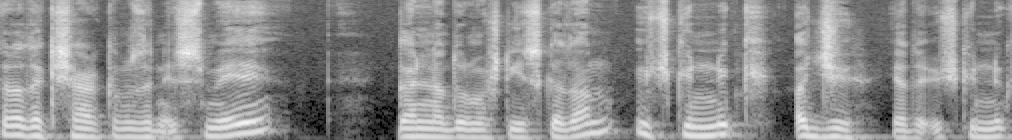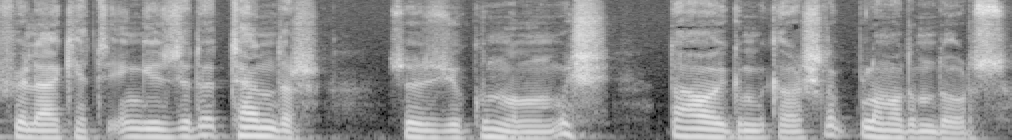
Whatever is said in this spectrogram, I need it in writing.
Sıradaki şarkımızın ismi Galina Durmuş Liska'dan Üç Günlük Acı ya da Üç Günlük Felaket. İngilizce'de tender sözcüğü kullanılmış. Daha uygun bir karşılık bulamadım doğrusu.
